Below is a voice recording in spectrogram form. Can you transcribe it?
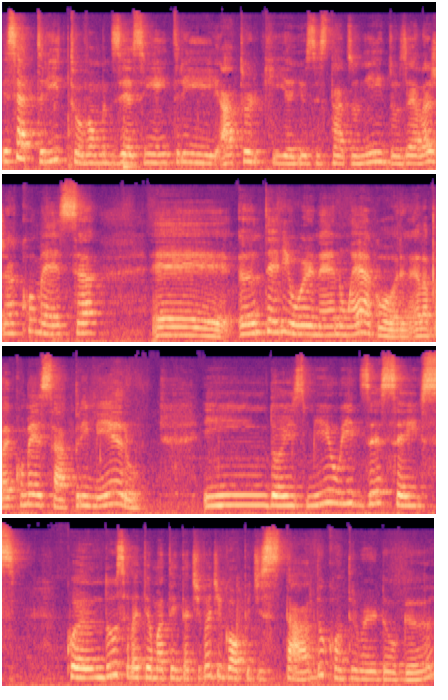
esse atrito, vamos dizer assim, entre a Turquia e os Estados Unidos, ela já começa é, anterior, né? Não é agora. Ela vai começar primeiro em 2016, quando você vai ter uma tentativa de golpe de Estado contra o Erdogan.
